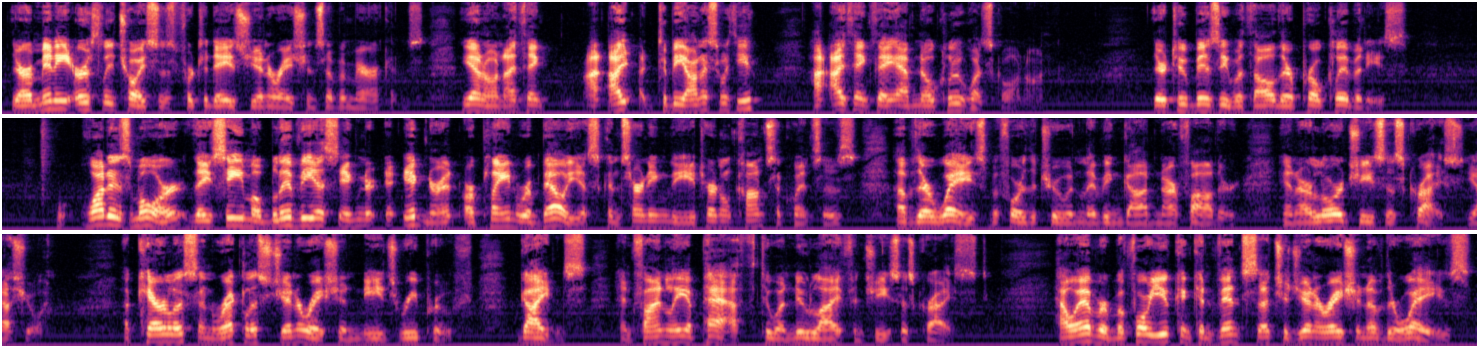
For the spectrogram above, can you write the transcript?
There are many earthly choices for today's generations of Americans. You know, and I think, I, I to be honest with you, I, I think they have no clue what's going on. They're too busy with all their proclivities. What is more, they seem oblivious, ignor- ignorant, or plain rebellious concerning the eternal consequences of their ways before the true and living God and our Father and our Lord Jesus Christ, Yeshua. A careless and reckless generation needs reproof, guidance, and finally a path to a new life in Jesus Christ. However, before you can convince such a generation of their ways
